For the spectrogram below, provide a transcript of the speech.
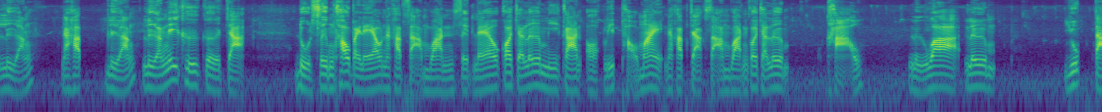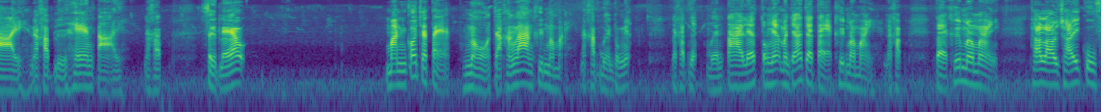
เหลืองนะครับ เหลืองเหลืองนี่คือเกิดจากดูดซึมเข้าไปแล้วนะครับสามวันเสร็จแล้วก็จะเริ่มมีการออกฤทธิ์เผาไหม้นะครับ จากสามวันก็จะเริ่มขาว หรือว่าเริ่มยุบตายนะครับ หรือแห้งตายนะครับ เสร็จแล้ว มันก็จะแตกหน่อจากข้างล่างขึ้นมาใหม่นะครับ เหมือนตรงเนี้ยนะครับเนี่ยเหมือนตายแล้วตรงเนี้ยมันจะจะแตกขึ้นมาใหม่นะครับ แตกขึ้นมาใหม่ ถ้าเราใช้กูโฟ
